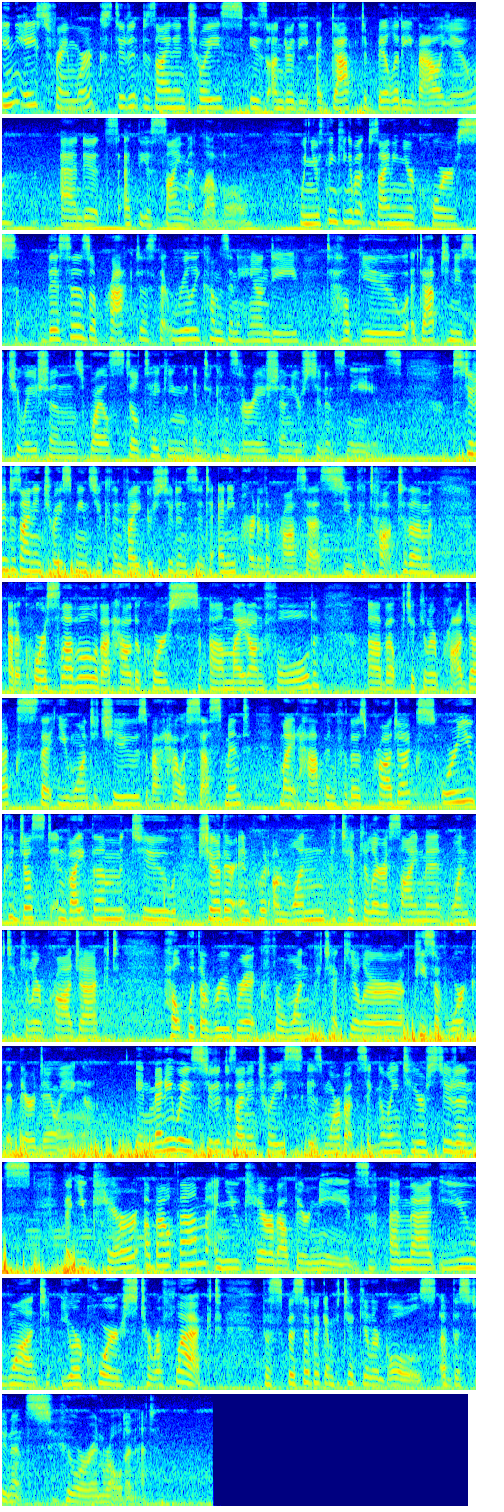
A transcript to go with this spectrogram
In the ACE framework, student design and choice is under the adaptability value and it's at the assignment level. When you're thinking about designing your course, this is a practice that really comes in handy to help you adapt to new situations while still taking into consideration your students' needs. Student design and choice means you can invite your students into any part of the process. You could talk to them at a course level about how the course um, might unfold, Uh, about particular projects that you want to choose, about how assessment might happen for those projects, or you could just invite them to share their input on one particular assignment, one particular project, help with a rubric for one particular piece of work that they're doing. In many ways, student design and choice is more about signaling to your students that you care about them and you care about their needs and that you want your course to reflect the specific and particular goals of the students who are enrolled in it.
